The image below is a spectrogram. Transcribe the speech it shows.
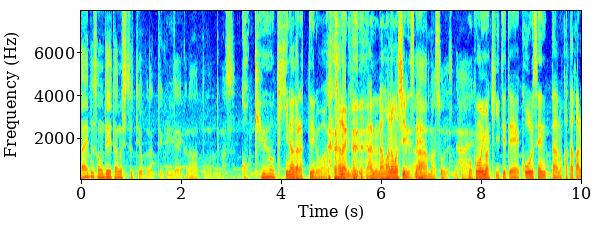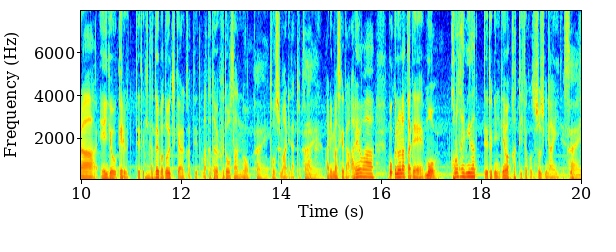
だいぶそのデータの質って良くなってくるんじゃないかなと思ってます。呼吸を聞きながらっていうのはかなり あの生々しいですね。ああまあそうですね。はい。僕も今聞いててコールセンターの方から営業を受けるっていう時うん例えばどういう時あるかっていうと、まあ、例えば不動産のはい。投資回りだとかはいありますけど、あれは僕の中でもうこのタイミングだっていう時に電話かかってきたこと正直ないです。はい。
